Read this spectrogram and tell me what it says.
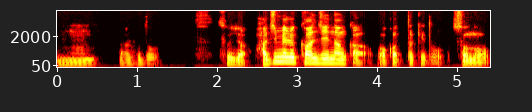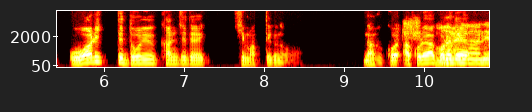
うん、なるほど。それじゃあ、始める感じなんか分かったけど、その、終わりってどういう感じで決まっていくの？なんかこれ、あ、これはこれで、はね、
